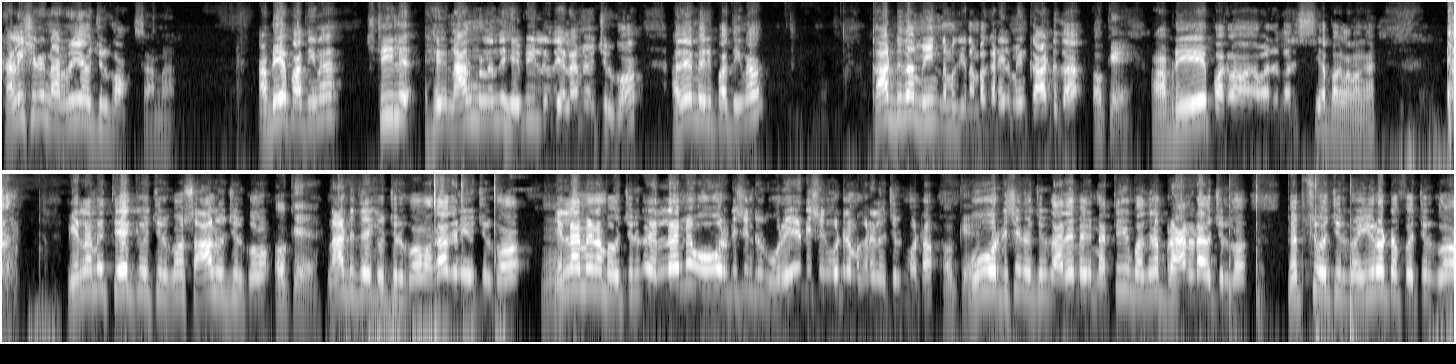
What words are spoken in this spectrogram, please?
கலெக்ஷனே நிறைய வச்சிருக்கோம். செம. அப்படியே பார்த்தீங்கன்னா ஸ்டீலு ஹெவி நார்மல்லேருந்து ஹெவிலேருந்து எல்லாமே வச்சிருக்கோம். அதே மாதிரி பார்த்தீங்கன்னா காட்டு தான் மெயின் நமக்கு நம்ம கடையில் மெயின் காட்டு தான் ஓகே அப்படியே பார்க்கலாம் வாங்க. வரி வரிசையாக பார்க்கலாம் வாங்க. எல்லாமே தேக்கு வச்சிருக்கோம் சால் வச்சிருக்கோம் ஓகே நாட்டு தேக்கு வச்சிருக்கோம் மகாகனி வச்சிருக்கோம். எல்லாமே நம்ம வச்சிருக்கோம். எல்லாமே ஒவ்வொரு டிசைன் இருக்கும். ஒரே டிசைன் மட்டும் நம்ம கடையில் வச்சிருக்க மாட்டோம். ஓகே ஒவ்வொரு டிசைன் வச்சிருக்கோம். அதே மாதிரி மெத்தையும் பார்த்தீங்கன்னா பிராண்டடா வச்சிருக்கோம். பெப்ஸ் வச்சிருக்கோம் ஹீரோ டஃப் வச்சிருக்கோம்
